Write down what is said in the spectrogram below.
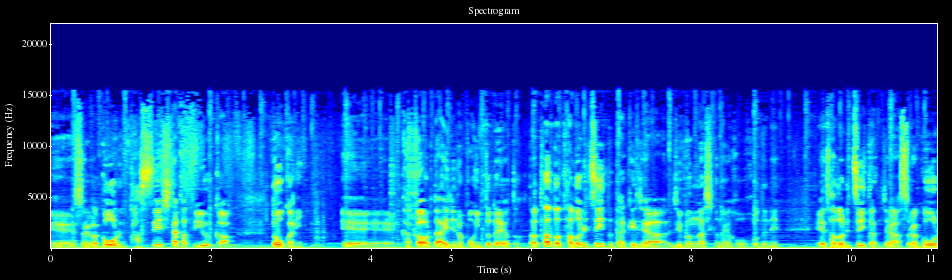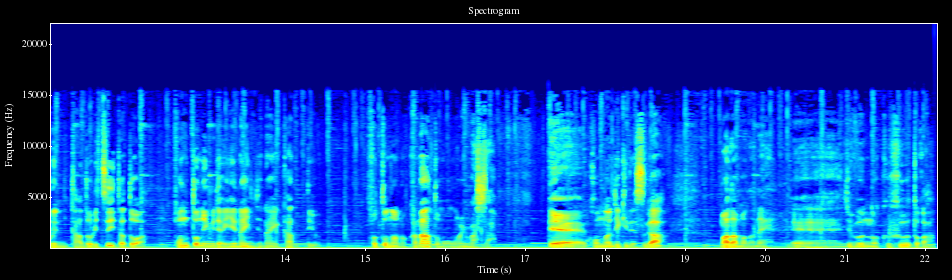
えー、それがゴールに達成したかというかどうかに、えー、関わる大事なポイントだよとただたどり着いただけじゃ自分らしくない方法でね、えー、たどり着いたんじゃそれはゴールにたどり着いたとは本当の意味では言えないんじゃないかっていうことなのかなとも思いました。えー、こんな時期ですがまだまだね、えー、自分の工夫とか、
